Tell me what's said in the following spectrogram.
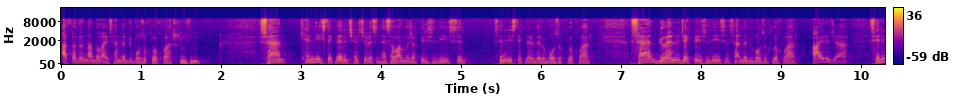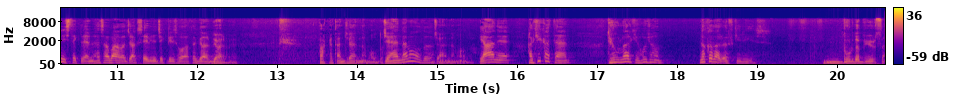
Atladığından dolayı sende bir bozukluk var. Sen kendi isteklerin çerçevesinde hesap alınacak birisi değilsin. Senin isteklerinde bir bozukluk var. Sen güvenilecek birisi değilsin. Sende bir bozukluk var. Ayrıca senin isteklerini hesaba alacak, sevilecek birisi olarak da görmüyorum. Görmüyorum. Hakikaten cehennem oldu. Cehennem oldu. Cehennem oldu. Yani hakikaten diyorlar ki hocam ne kadar öfkeliyiz. Burada büyürsen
